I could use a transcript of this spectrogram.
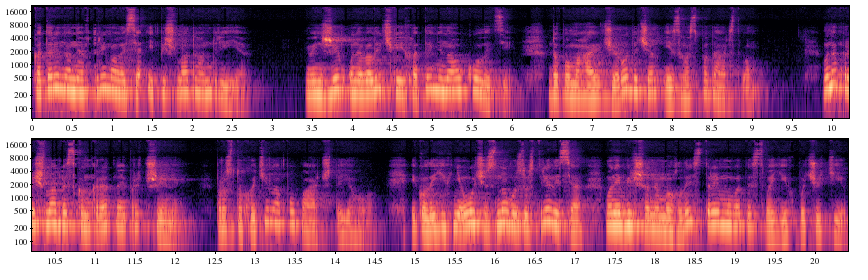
Катерина не втрималася і пішла до Андрія. Він жив у невеличкій хатині на околиці, допомагаючи родичам із господарством. Вона прийшла без конкретної причини, просто хотіла побачити його. І коли їхні очі знову зустрілися, вони більше не могли стримувати своїх почуттів.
